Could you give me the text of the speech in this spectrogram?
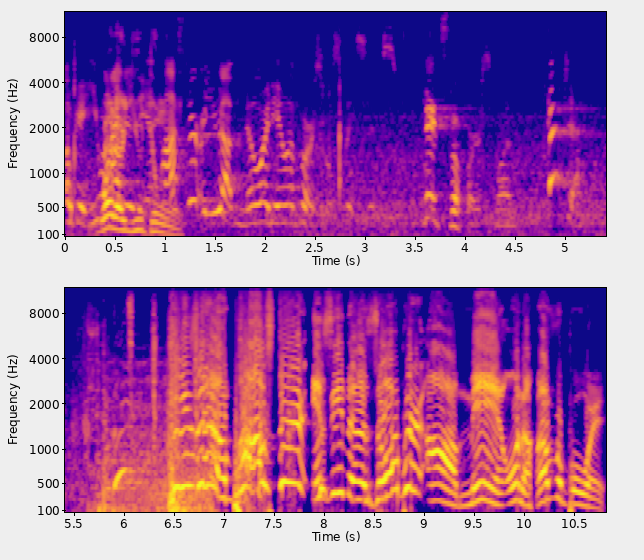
Okay, you What are are you the doing? imposter or you have no idea what personal space is. It's the first one. Gotcha. He's an imposter? Is he the absorber? Oh man, on a hoverboard.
